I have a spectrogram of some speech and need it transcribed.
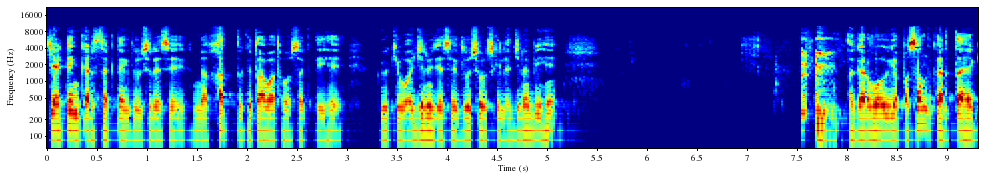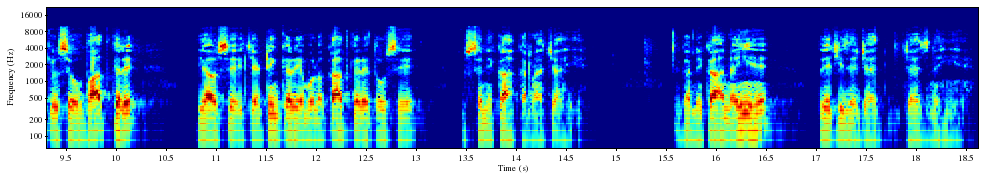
چیٹنگ کر سکتے ہیں ایک دوسرے سے، نہ خط کتابت ہو سکتی ہے، کیونکہ وہ اجنبی جیسے ایک دوسرے اس کے لیے اجنبی ہیں۔ اگر وہ یہ پسند کرتا ہے کہ اسے وہ بات کرے یا اسے چیٹنگ کرے یا ملاقات کرے تو اسے اس سے نکاح کرنا چاہیے۔ اگر نکاح نہیں ہے تو یہ چیزیں جائز جائز نہیں ہیں۔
